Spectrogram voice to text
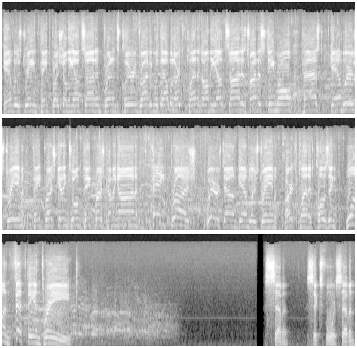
Gambler's Dream paintbrush on the outside, and Brennan's clearing, driving with that one. Arts Planet on the outside is trying to steamroll past Gambler's Dream. Paintbrush getting to him. Paintbrush coming on. Paintbrush wears down Gambler's Dream. Arts Planet closing 150 and 3. Seven. Six, four, seven.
